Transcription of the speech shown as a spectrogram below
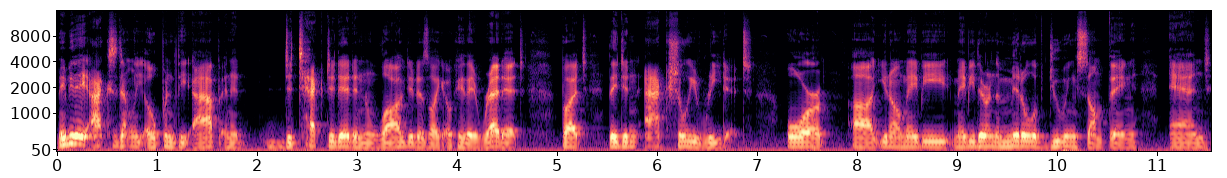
Maybe they accidentally opened the app and it detected it and logged it as like, okay, they read it, but they didn't actually read it. Or uh, you know, maybe maybe they're in the middle of doing something and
